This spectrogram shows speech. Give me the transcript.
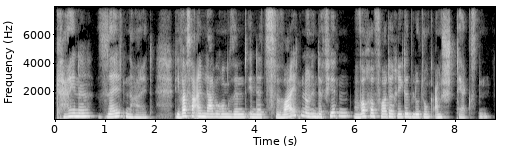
keine Seltenheit. Die Wassereinlagerungen sind in der zweiten und in der vierten Woche vor der Regelblutung am stärksten.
